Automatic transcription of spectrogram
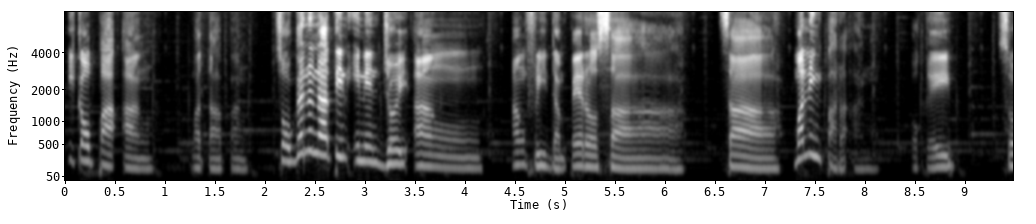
Ikaw pa ang matapang. So, ganun natin in-enjoy ang ang freedom pero sa sa maling paraan. Okay? So,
